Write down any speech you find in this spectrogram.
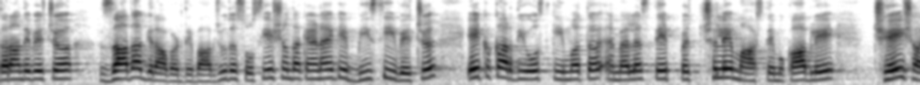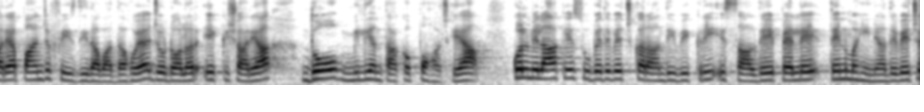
ਦਰਾਂ ਦੇ ਵਿੱਚ ਜ਼ਿਆਦਾ ਗਿਰਾਵਟ ਦੇ ਬਾਵਜੂਦ ਐਸੋਸੀਏਸ਼ਨ ਦਾ ਕਹਿਣਾ ਹੈ ਕਿ BC ਵਿੱਚ ਇੱਕ ਘਰ ਦੀ ਔਸਤ ਕੀਮਤ MLS ਤੇ ਪਿਛਲੇ ਮਾਰਚ ਦੇ ਮੁਕਾਬਲੇ 6.5 ਫੀਸਦੀ ਦਾ ਵਾਧਾ ਹੋਇਆ ਜੋ ਡਾਲਰ 1.2 ਮਿਲੀਅਨ ਤੱਕ ਪਹੁੰਚ ਗਿਆ। ਕੁੱਲ ਮਿਲਾ ਕੇ ਸੂਬੇ ਦੇ ਵਿੱਚ ਘਰਾਂ ਦੀ ਵਿਕਰੀ ਇਸ ਸਾਲ ਦੇ ਪਹਿਲੇ 3 ਮਹੀਨਿਆਂ ਦੇ ਵਿੱਚ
